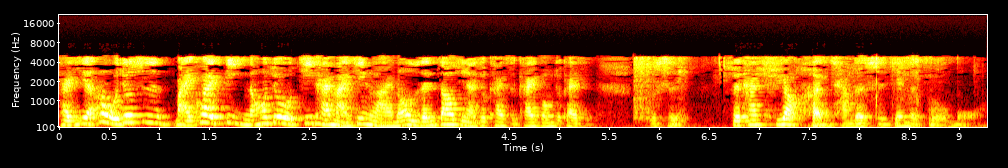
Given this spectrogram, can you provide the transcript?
台积电哦，我就是买块地，然后就机台买进来，然后人招进来就开始开工，就开始，不是，所以它需要很长的时间的琢磨，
